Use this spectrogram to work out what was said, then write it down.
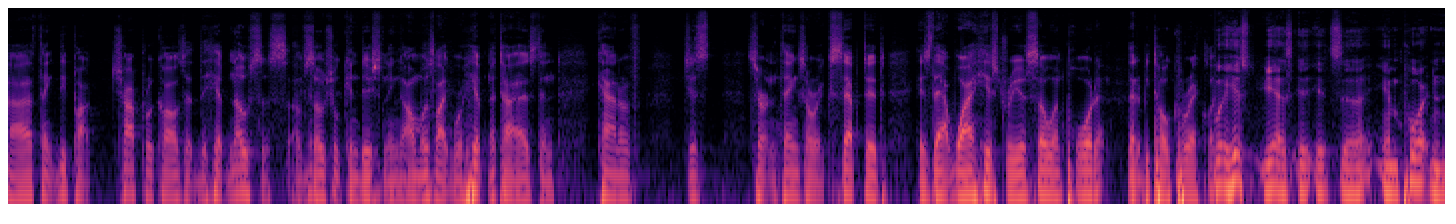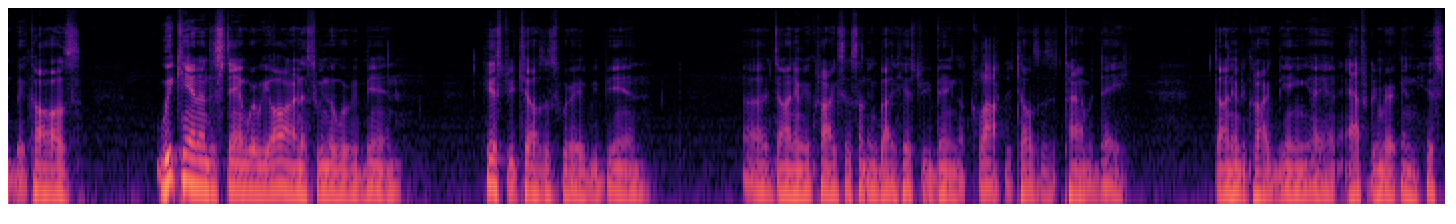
Uh, I think Deepak Chopra calls it the hypnosis of social conditioning, almost like we're hypnotized and kind of just certain things are accepted. Is that why history is so important that it be told correctly? Well, his, yes, it, it's uh, important because we can't understand where we are unless we know where we've been. History tells us where we've been. Uh, John Henrik Clarke says something about history being a clock that tells us the time of day. John Henrik Clarke, being a, an African American his,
